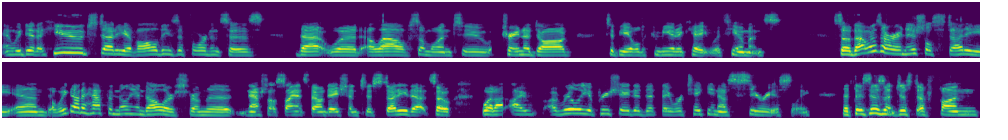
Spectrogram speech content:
And we did a huge study of all these affordances that would allow someone to train a dog to be able to communicate with humans. So that was our initial study, and we got a half a million dollars from the National Science Foundation to study that. So what I, I really appreciated that they were taking us seriously. That this isn't just a fun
